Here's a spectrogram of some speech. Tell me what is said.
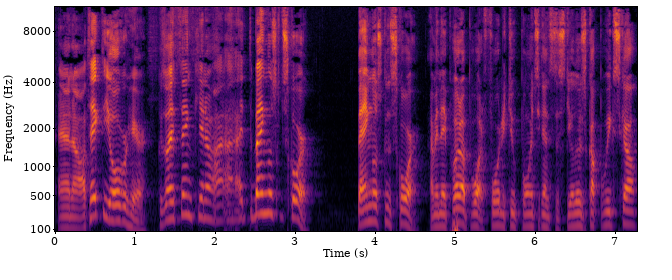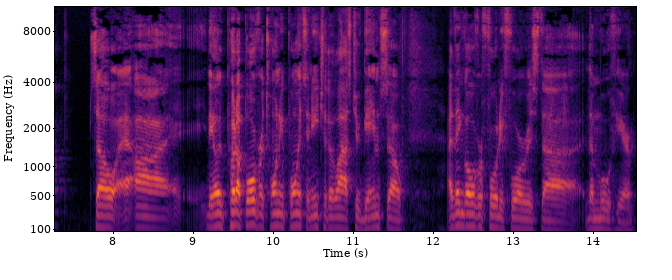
and uh, I'll take the over here because I think you know I, I, the Bengals can score. Bengals can score. I mean, they put up what 42 points against the Steelers a couple weeks ago. So uh, they only put up over 20 points in each of their last two games. So I think over 44 is the the move here.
